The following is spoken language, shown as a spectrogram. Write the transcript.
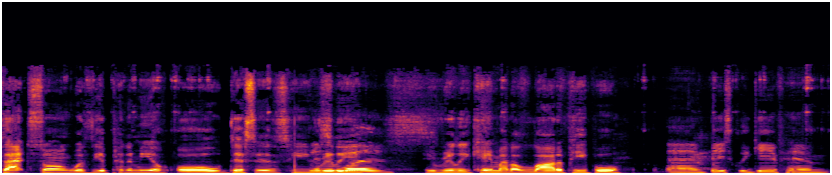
That song was the epitome of all disses. He This really, was he really came at a lot of people. and basically gave him.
